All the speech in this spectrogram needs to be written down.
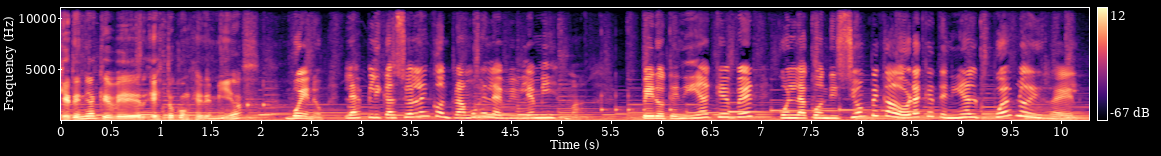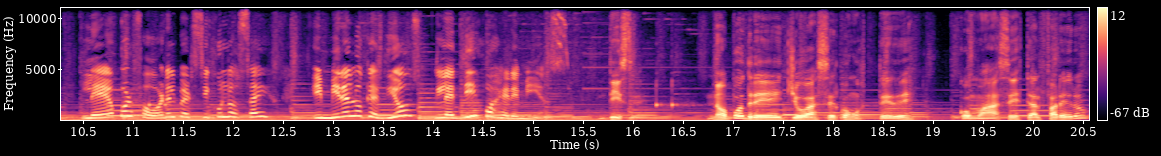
¿Qué tenía que ver esto con Jeremías? Bueno, la explicación la encontramos en la Biblia misma pero tenía que ver con la condición pecadora que tenía el pueblo de Israel. Lea por favor el versículo 6 y mire lo que Dios le dijo a Jeremías. Dice, ¿no podré yo hacer con ustedes como hace este alfarero,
